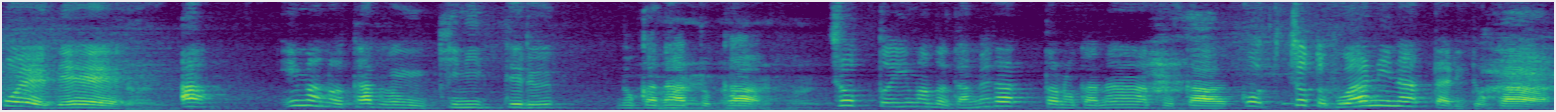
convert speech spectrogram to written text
声で、はい。あ今の多分気に入ってるのかなとか、はいはいはい。ちょっと今のダメだったのかなとかこうちょっと不安になったりとか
